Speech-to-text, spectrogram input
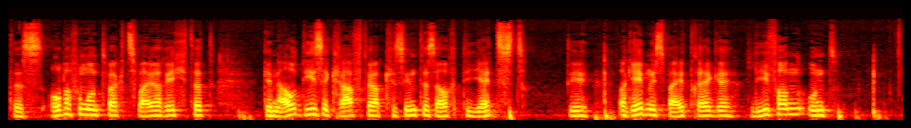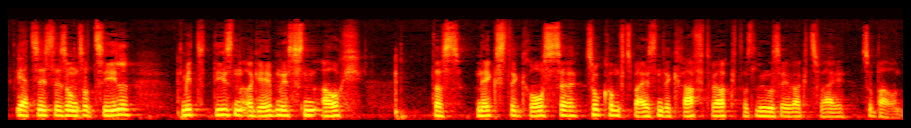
das Obervermundwerk 2 errichtet. Genau diese Kraftwerke sind es auch, die jetzt die Ergebnisbeiträge liefern. Und jetzt ist es unser Ziel, mit diesen Ergebnissen auch das nächste große zukunftsweisende Kraftwerk, das Lünersee-Werk 2, zu bauen.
